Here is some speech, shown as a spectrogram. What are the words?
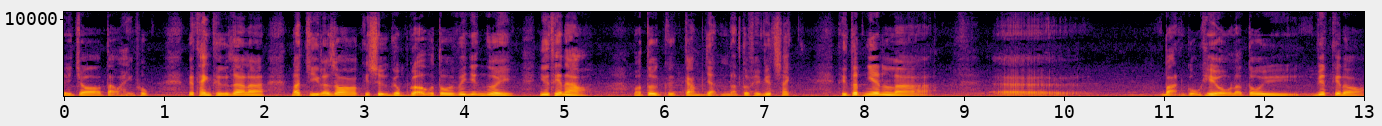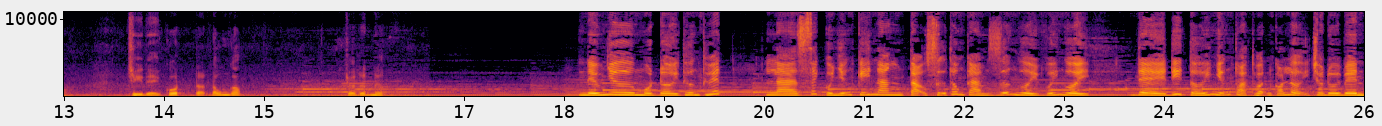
để cho tạo hạnh phúc. Thế thành thử ra là nó chỉ là do cái sự gặp gỡ của tôi với những người như thế nào mà tôi cứ cảm nhận là tôi phải viết sách. Thì tất nhiên là uh, bạn cũng hiểu là tôi viết cái đó chỉ để cốt đóng góp cho đất nước. Nếu như một đời thương thuyết là sách của những kỹ năng tạo sự thông cảm giữa người với người để đi tới những thỏa thuận có lợi cho đôi bên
